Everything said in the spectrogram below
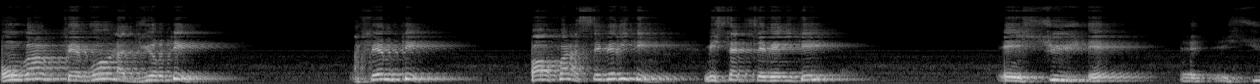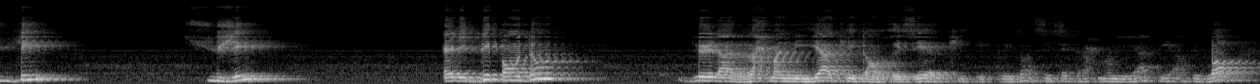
on va faire voir la dureté, la fermeté, parfois la sévérité. Mais cette sévérité est sujet, est, sujet, elle est dépendante de la Rahmaniya qui est en réserve, qui est présente, c'est cette Rahmaniya qui a pu voir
